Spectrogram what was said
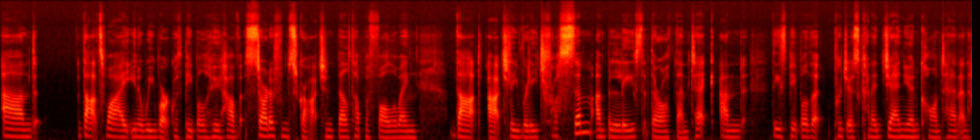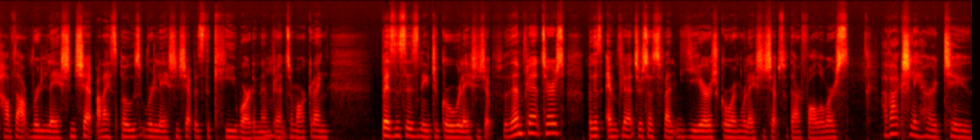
And that's why you know we work with people who have started from scratch and built up a following that actually really trusts them and believes that they're authentic and these people that produce kind of genuine content and have that relationship and i suppose relationship is the key word in mm-hmm. influencer mm-hmm. marketing businesses need to grow relationships with influencers because influencers have spent years growing relationships with their followers I've actually heard too.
